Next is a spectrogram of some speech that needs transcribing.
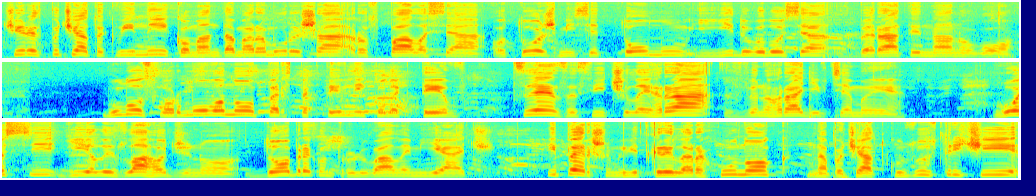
Через початок війни команда Марамуриша розпалася, отож місяць тому її довелося збирати наново. Було сформовано перспективний колектив. Це засвідчила гра з виноградівцями. Гості діяли злагоджено, добре контролювали м'яч. І першими відкрили рахунок на початку зустрічі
